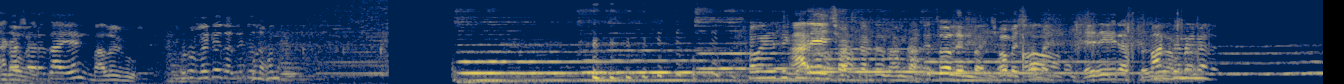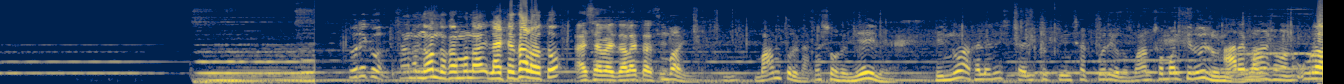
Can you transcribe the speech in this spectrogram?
ঢাকা শহরে যাইন ভালো হইব। ছোট লেটে যা লেটে যা সবাই এদিকে আরে এই শর্টকাটে জাম কাটে চলেন ভাই সমস্যা নাই। এই এই রাস্তা তরিকুল মনে হয় লাইটে জ্বালো তো। আচ্ছা ভাই জ্বালাইতাছি। ভাই বাম তোরে ঢাকা শহরে নিয়ে এলো। এই স্টাইল তো তিন শার্ট পরে গেল। মান সম্মান কি রইল আরে মান উরা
